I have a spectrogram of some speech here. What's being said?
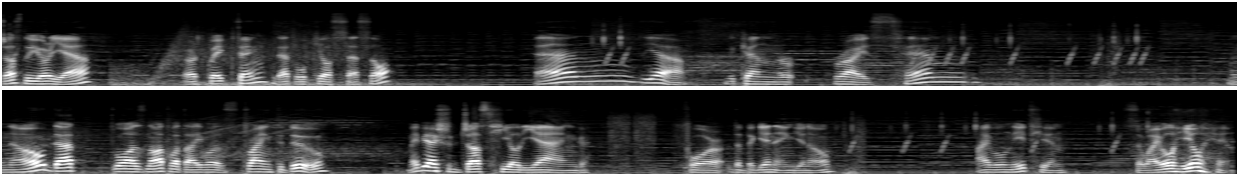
Just do your yeah. Earthquake thing, that will kill Cecil. And yeah, we can rise him. No, that was not what I was trying to do. Maybe I should just heal Yang for the beginning, you know. I will need him, so I will heal him.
